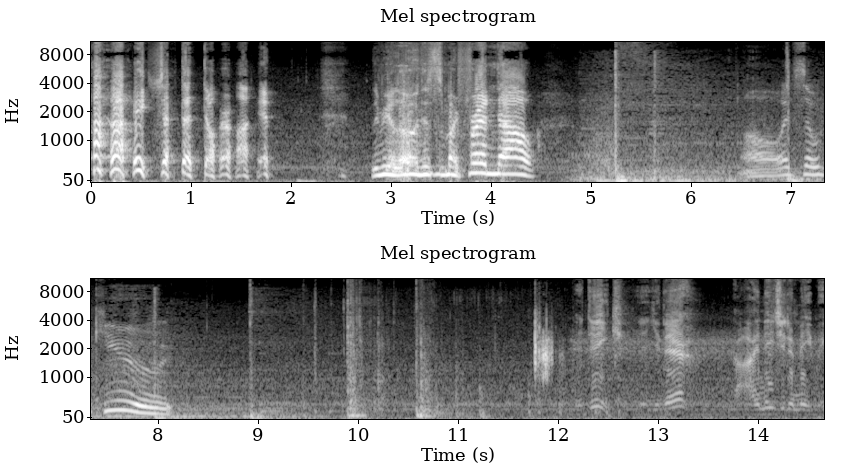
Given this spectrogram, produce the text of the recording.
he shut the door on him. Leave me alone. This is my friend now. Oh, it's so cute. Hey, Deke, you there? I need you to meet me.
